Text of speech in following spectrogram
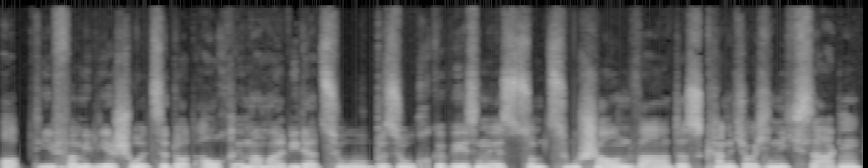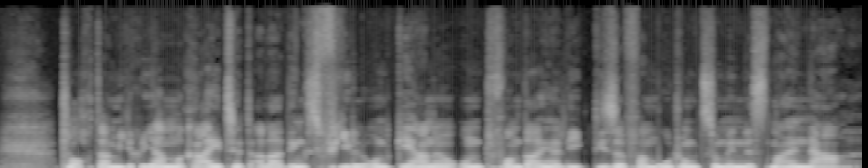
Ob die Familie Schulze dort auch immer mal wieder zu Besuch gewesen ist, zum Zuschauen war, das kann ich euch nicht sagen. Tochter Miriam reitet allerdings viel und gerne und von daher liegt diese Vermutung zumindest mal nahe.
